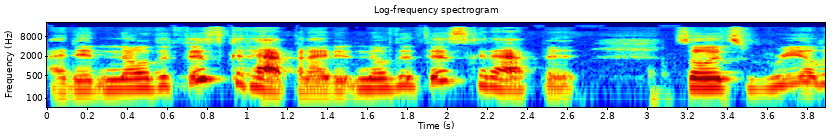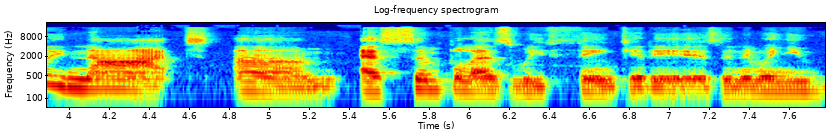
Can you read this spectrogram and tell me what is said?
I didn't know that this could happen. I didn't know that this could happen. So it's really not um, as simple as we think it is. And when you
